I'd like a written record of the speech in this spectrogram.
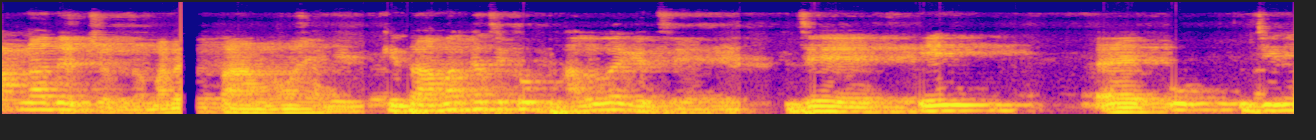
আপনাদের জন্য মানে তা নয়, কিন্তু আমার কাছে খুব ভালো লেগেছে যে এই যিনি,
